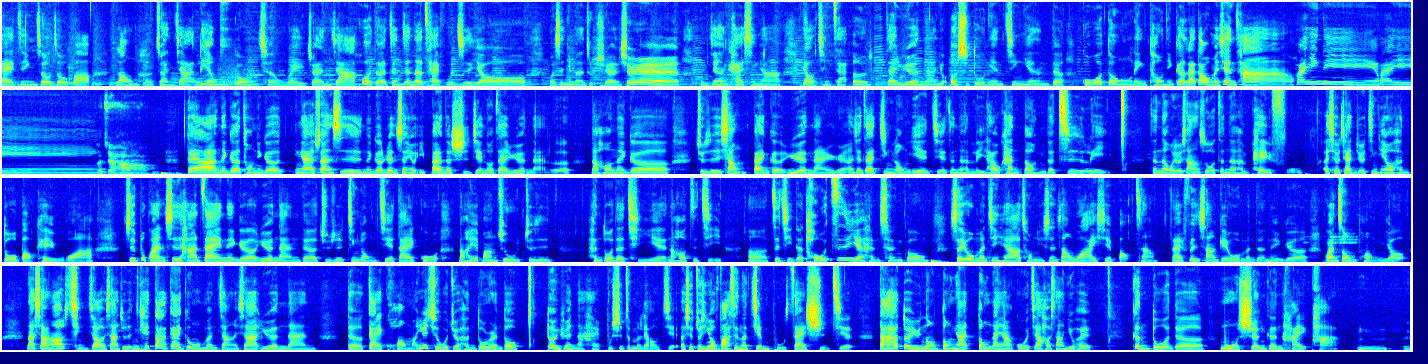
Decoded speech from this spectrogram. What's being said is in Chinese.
财经周周报，让我们和专家练武功，成为专家，获得真正的财富自由。我是你们的主持人 Sharon，我们今天很开心啊，邀请在二在越南有二十多年经验的郭东林 Tony 哥来到我们现场，欢迎你，欢迎。大家好。对啊，那个 Tony 哥应该算是那个人生有一半的时间都在越南了。然后那个就是像半个越南人，而且在金融业界真的很厉害。我看哦，你的资历真的，我就想说真的很佩服。而且我感觉今天有很多宝可以挖，就是不管是他在那个越南的，就是金融界待过，然后也帮助就是很多的企业，然后自己。呃，自己的投资也很成功，所以我们今天要从你身上挖一些宝藏来分享给我们的那个观众朋友。那想要请教一下，就是你可以大概跟我们讲一下越南的概况吗？因为其实我觉得很多人都 对越南还不是这么了解，而且最近又发生了柬埔寨事件，大家对于那种东亚东南亚国家好像又会更多的陌生跟害怕。嗯，对，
